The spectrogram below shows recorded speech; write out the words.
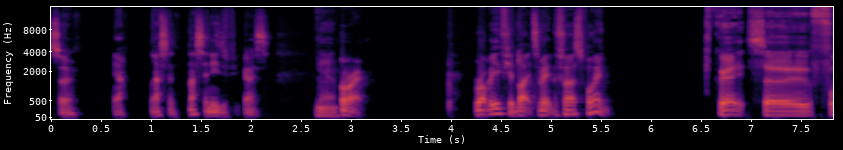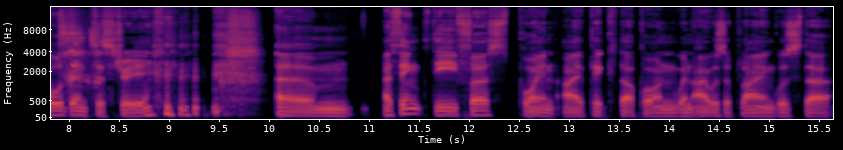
So yeah, that's and nice and easy for you guys. Yeah. All right, Robbie, if you'd like to make the first point. Great. So for dentistry, um, I think the first point I picked up on when I was applying was that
